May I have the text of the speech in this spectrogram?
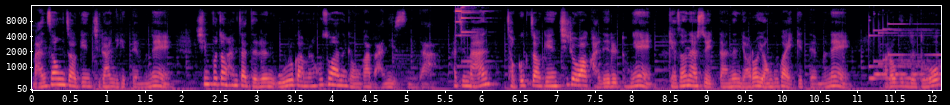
만성적인 질환이기 때문에 신부전 환자들은 우울감을 호소하는 경우가 많이 있습니다. 하지만 적극적인 치료와 관리를 통해 개선할 수 있다는 여러 연구가 있기 때문에 여러분들도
